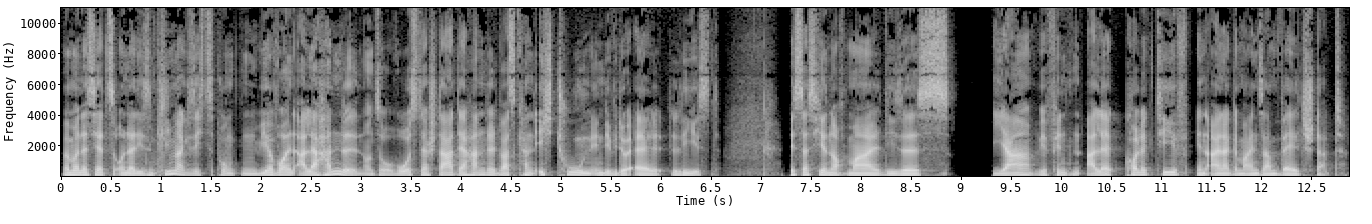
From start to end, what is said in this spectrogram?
Wenn man das jetzt unter diesen Klimagesichtspunkten, wir wollen alle handeln und so, wo ist der Staat, der handelt, was kann ich tun, individuell liest, ist das hier nochmal dieses, ja, wir finden alle kollektiv in einer gemeinsamen Welt statt.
